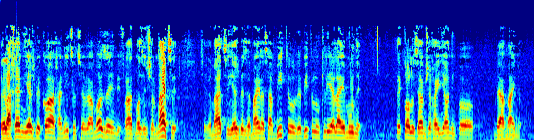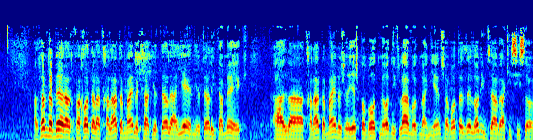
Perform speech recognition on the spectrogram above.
ולכן יש בכוח הניצוץ של המוזן, בפרט מוזן של מצה, שבמצה יש בזה מיילס הביטול, וביטול הוא כלי על האמונה. זה כלולוס המשך העניונים פה והמיינו. עכשיו נדבר לפחות על התחלת המים קצת יותר לעיין, יותר להתעמק. על התחלת המים שיש פה וורט מאוד נפלא, מאוד מעניין, שהוורט הזה לא נמצא באקיסיסו,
